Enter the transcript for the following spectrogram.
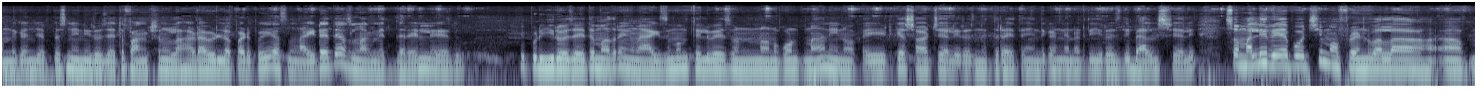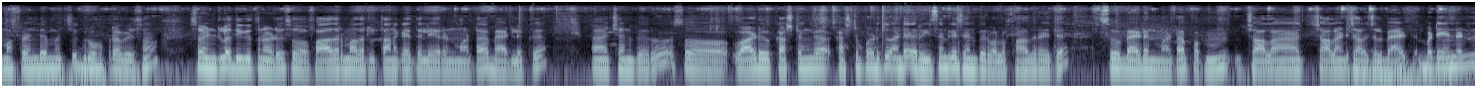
అందుకని చెప్పేసి నేను ఈరోజు అయితే ఫంక్షన్లో హడావిడిలో పడిపోయి అసలు నైట్ అయితే అసలు నాకు నిద్ర ఏం లేదు. ఇప్పుడు ఈ రోజు అయితే మాత్రం ఇంక మ్యాక్సిమం తెలివేసి ఉండను అనుకుంటున్నా. నేను ఒక ఎయిట్కే స్టార్ట్ చేయాలి ఈరోజు నిద్ర అయితే. ఎందుకంటే నిన్నటిది ఈ రోజుది బ్యాలెన్స్ చేయాలి. సో మళ్ళీ రేపు వచ్చి మా ఫ్రెండ్ వాళ్ళ మా ఫ్రెండ్ ఏమొచ్చి గృహప్రవేశం. సో ఇంట్లో దిగుతున్నాడు. సో ఫాదర్ మదర్ తనకైతే లేరనమాట బ్యాడ్ లక్ చనిపోయారు. సో వాడు కష్టంగా కష్టపడుతూ అంటే రీసెంట్గా చనిపోయారు వాళ్ళ ఫాదర్ అయితే. సో బ్యాడ్ అనమాట పాపం చాలా చాలా అంటే చాలా చాలా బ్యాడ్ బట్ ఏంటంటే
